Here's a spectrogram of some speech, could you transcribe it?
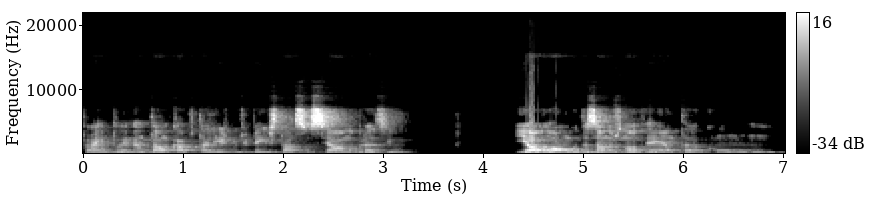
para implementar um capitalismo de bem-estar social no Brasil. E ao longo dos anos 90, com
